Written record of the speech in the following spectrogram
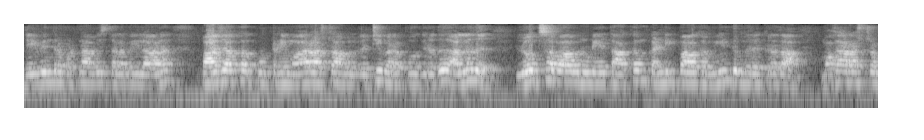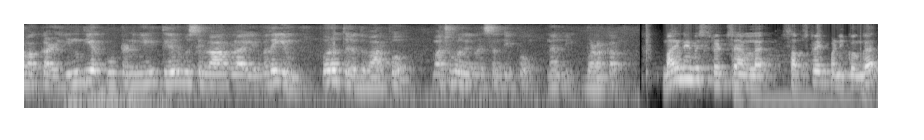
தேவேந்திர பட்னாவிஸ் தலைமையிலான பாஜக கூட்டணி மகாராஷ்டிராவில் வெற்றி பெறப்போகிறது அல்லது லோக்சபாவினுடைய தாக்கம் கண்டிப்பாக மீண்டும் இருக்கிறதா? மகாராஷ்டிர மக்கள் இந்திய கூட்டணியை தேர்வு செய்வார்களா என்பதையும் பொறுத்திருந்து பார்ப்போம். மற்றொரு சந்திப்போம். நன்றி. வணக்கம். மை நேம் இஸ் ரெட் சேனலை சப்ஸ்கிரைப் பண்ணிக்கோங்க.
